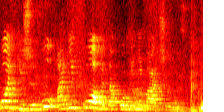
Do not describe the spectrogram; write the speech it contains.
Кольки живу, а нікого такого не бачила.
